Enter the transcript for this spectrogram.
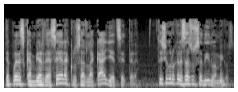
te puedes cambiar de acera, cruzar la calle, etcétera. Estoy seguro que les ha sucedido, amigos.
